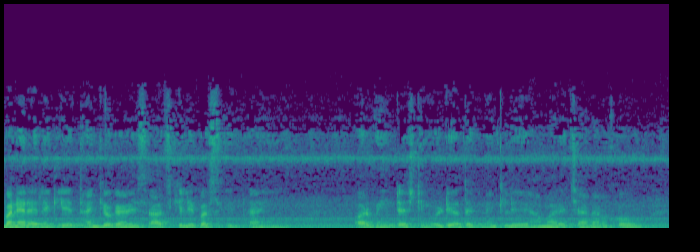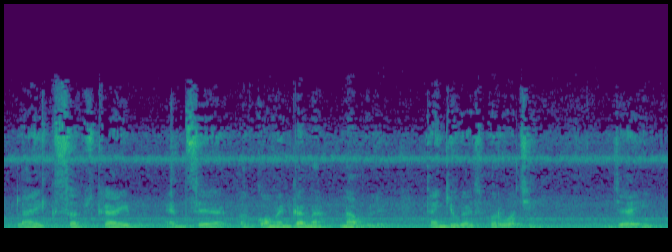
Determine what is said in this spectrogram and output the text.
बने रहने के लिए थैंक यू गाइस आज के लिए बस इतना ही। और भी इंटरेस्टिंग वीडियो देखने के लिए हमारे चैनल को लाइक सब्सक्राइब एंड शेयर और कमेंट करना ना भूलें। Thank you guys for watching Jai Hind.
